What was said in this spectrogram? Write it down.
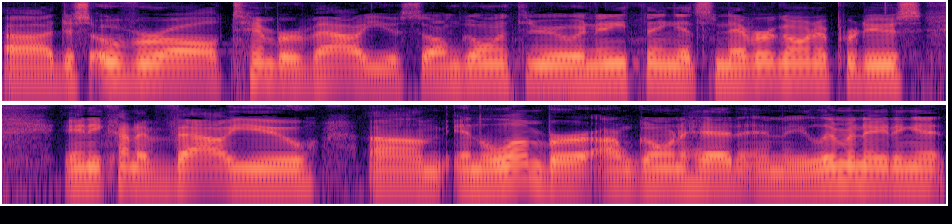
uh, just overall timber value. So I'm going through and anything that's never going to produce any kind of value um, in lumber, I'm going ahead and eliminating it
